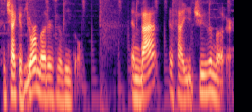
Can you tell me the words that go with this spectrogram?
to check if your motors are legal. And that is how you choose a motor.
